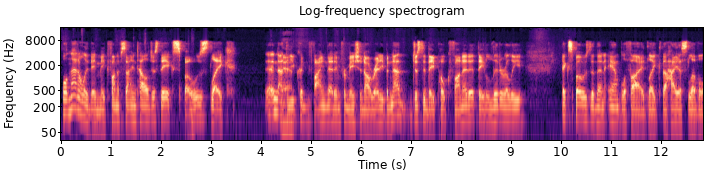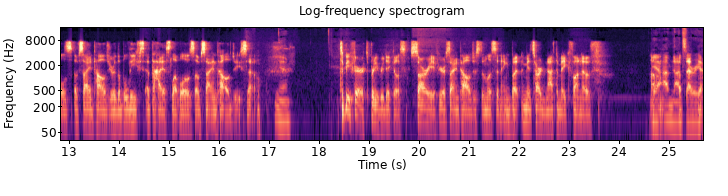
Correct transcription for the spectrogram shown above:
Well, not only they make fun of Scientologists, they expose like eh, not yeah. that you couldn't find that information already, but not just did they poke fun at it, they literally exposed and then amplified like the highest levels of Scientology or the beliefs at the highest levels of Scientology. So, yeah. To be fair, it's pretty ridiculous. Sorry if you're a Scientologist and listening, but I mean, it's hard not to make fun of. Um, yeah, I'm not sorry. Yeah,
